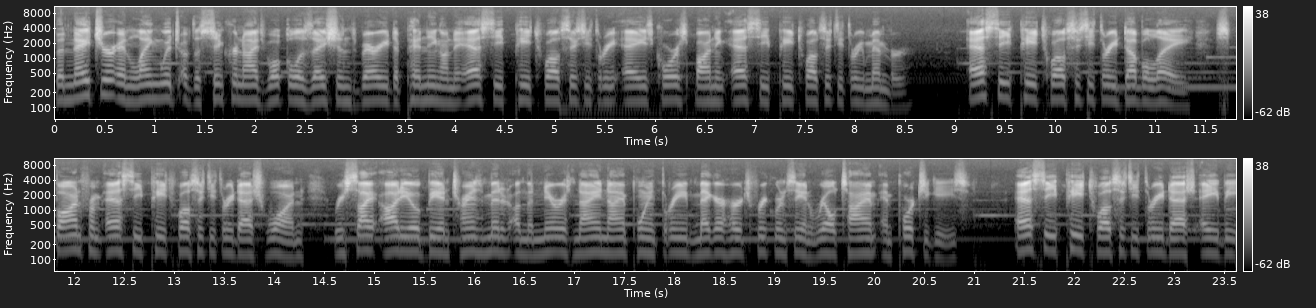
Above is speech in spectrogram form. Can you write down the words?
The nature and language of the synchronized vocalizations vary depending on the SCP-1263-A's corresponding SCP-1263 member. SCP-1263-AA, spawned from SCP-1263-1, recite audio being transmitted on the nearest 99.3 MHz frequency in real time in Portuguese. SCP-1263-AB,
